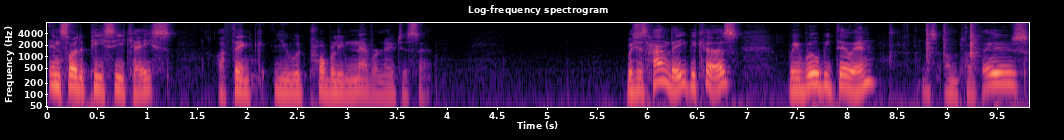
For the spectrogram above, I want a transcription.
Inside a PC case, I think you would probably never notice it. Which is handy because we will be doing, let's unplug those.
